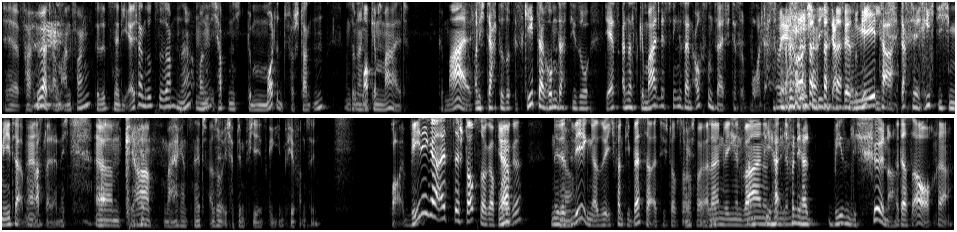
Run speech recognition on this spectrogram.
äh, verhört am Anfang. Da sitzen ja die Eltern so zusammen, ne? Und ich habe nicht gemoddet verstanden, sondern gemobbt? gemalt. Gemalt. Und ich dachte so, es geht darum, dass die so, der ist anders gemalt, deswegen ist er ein Außenseiter. Ich dachte so, boah, das wäre richtig, das wäre so Meta. Richtig, das wäre richtig Meta, aber Ja. war es leider nicht. Ja. Ähm, ja, war ja ganz nett. Also ich habe dem vier jetzt gegeben, vier von zehn. Boah, weniger als der Staubsaugerfolge. Ja. Nee, Ja. deswegen. Also ich fand die besser als die Staubsaugerfolge. Allein wegen den Wahlen. die, ich fand die halt wesentlich schöner. das auch, ja.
